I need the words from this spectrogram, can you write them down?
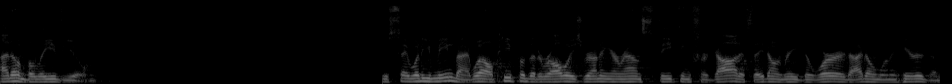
I don't believe you. You say, what do you mean by it? Well, people that are always running around speaking for God, if they don't read the word, I don't want to hear them.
